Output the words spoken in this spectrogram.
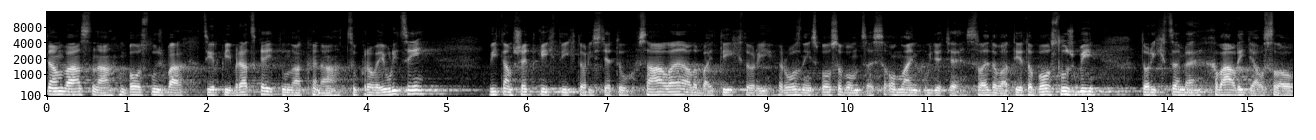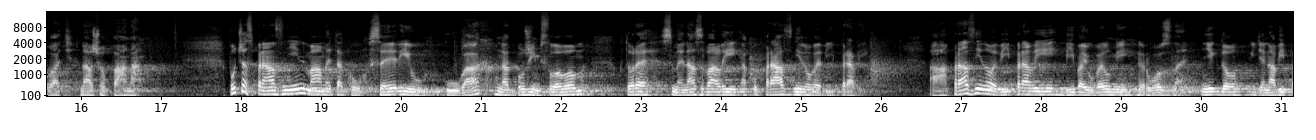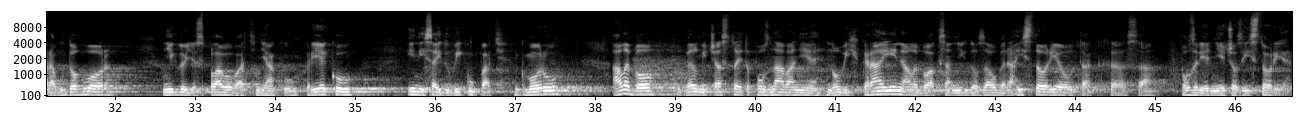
Vítam vás na bohoslužbách Církvy Bratskej, tu na, na Cukrovej ulici. Vítam všetkých tých, ktorí ste tu v sále, alebo aj tých, ktorí rôznym spôsobom cez online budete sledovať tieto bohoslužby, ktorých chceme chváliť a oslavovať nášho pána. Počas prázdnin máme takú sériu úvah nad Božím slovom, ktoré sme nazvali ako prázdninové výpravy. A prázdninové výpravy bývajú veľmi rôzne. Niekto ide na výpravu do hôr, niekto ide splavovať nejakú rieku, iní sa idú vykúpať k moru, alebo veľmi často je to poznávanie nových krajín, alebo ak sa niekto zaoberá históriou, tak e, sa pozrieť niečo z histórie.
